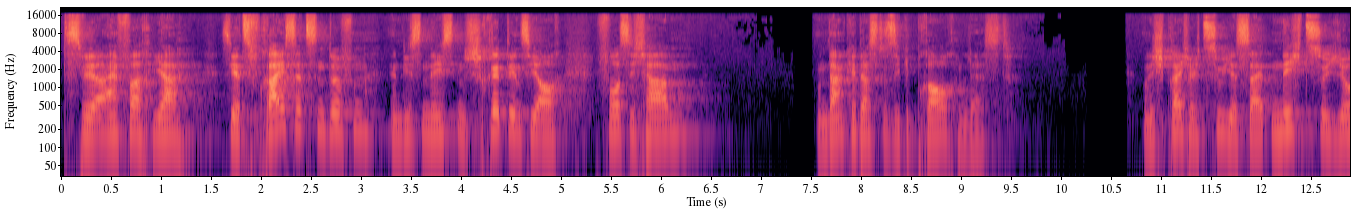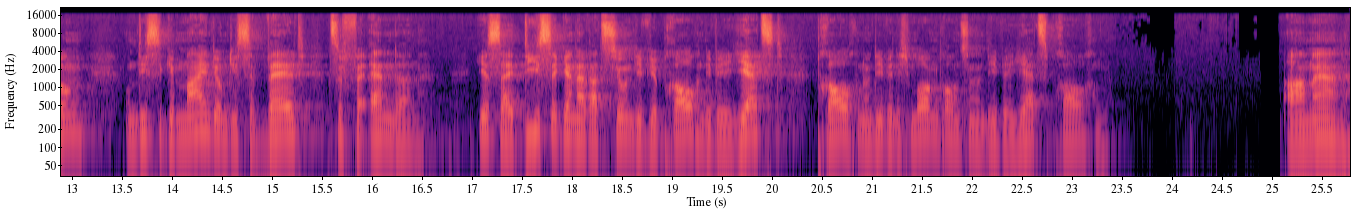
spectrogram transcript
dass wir einfach, ja, sie jetzt freisetzen dürfen in diesen nächsten Schritt, den sie auch vor sich haben. Und danke, dass du sie gebrauchen lässt. Und ich spreche euch zu, ihr seid nicht zu jung, um diese Gemeinde, um diese Welt zu verändern. Ihr seid diese Generation, die wir brauchen, die wir jetzt brauchen und die wir nicht morgen brauchen, sondern die wir jetzt brauchen. Amen.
